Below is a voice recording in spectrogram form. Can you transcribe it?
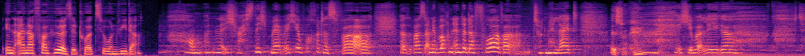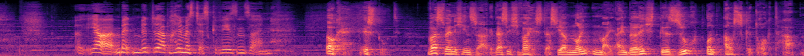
in einer Verhörsituation wieder. Oh Mann, ich weiß nicht mehr, welche Woche das war. Also war es eine Wochenende davor? War, tut mir leid. Ist okay. Ich überlege. Oh Gott. Ja, Mitte April müsste es gewesen sein. Okay, ist gut. Was, wenn ich Ihnen sage, dass ich weiß, dass Sie am 9. Mai einen Bericht gesucht und ausgedruckt haben?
